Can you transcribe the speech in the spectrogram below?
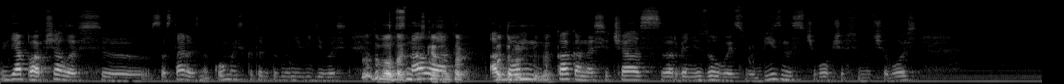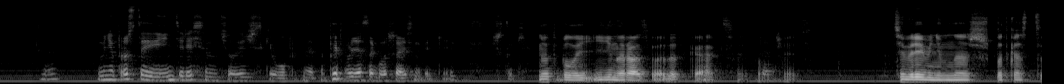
Я пообщалась э, со старой знакомой, с которой давно не виделась. Ну, это было так, Узнала скажем так, о дружбе, том, да? как она сейчас организовывает свой бизнес, с чего вообще все началось. Да. Мне просто интересен человеческий опыт, наверное, поэтому я соглашаюсь на такие штуки. Ну, это была единоразовая, да, такая акция, Да. получается. Тем временем наш подкаст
